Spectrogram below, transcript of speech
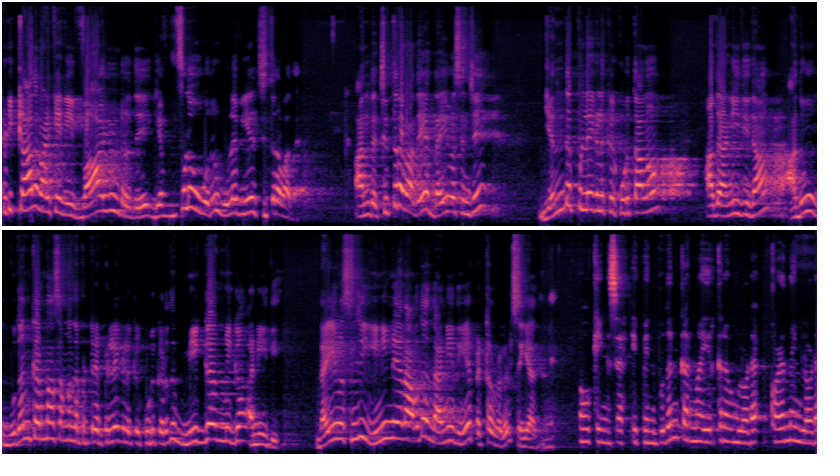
பிடிக்காத வாழ்க்கையை நீ வாழுன்றது எவ்வளவு ஒரு உளவியல் சித்திரவாதை. அந்த சித்திரவாதையை தயவு செஞ்சு எந்த பிள்ளைகளுக்கு கொடுத்தாலும் அது அநீதி தான். அதுவும் புதன் கர்மா சம்பந்தப்பட்ட பிள்ளைகளுக்கு கொடுக்கறது மிக மிக அநீதி. தயவு செஞ்சு இனிமேலாவது அந்த அநீதியை பெற்றவர்கள் செய்யாதீங்க. ஓகேங்க சார். இப்போ இந்த புதன் கர்மா இருக்கிறவங்களோட குழந்தைங்களோட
